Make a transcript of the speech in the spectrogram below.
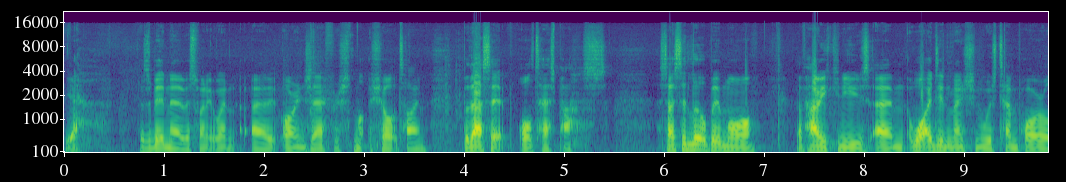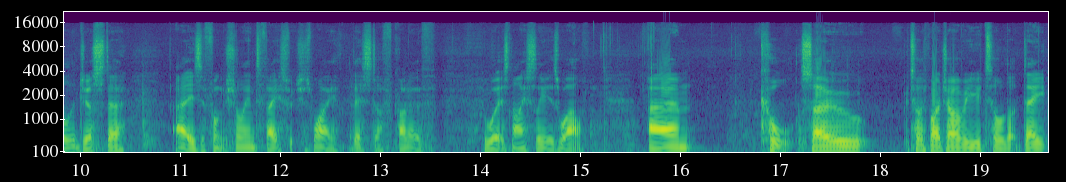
Yeah, I was a bit nervous when it went uh, orange there for a short time. But that's it, all tests passed. So that's a little bit more of how you can use, um, what I didn't mention was temporal adjuster uh, is a functional interface, which is why this stuff kind of works nicely as well. Um, cool, so we talked about java util.date.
